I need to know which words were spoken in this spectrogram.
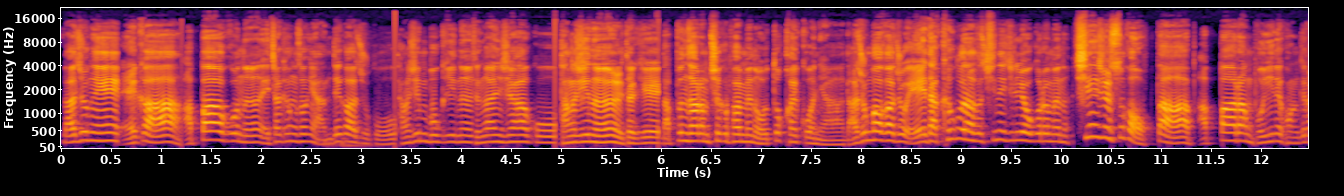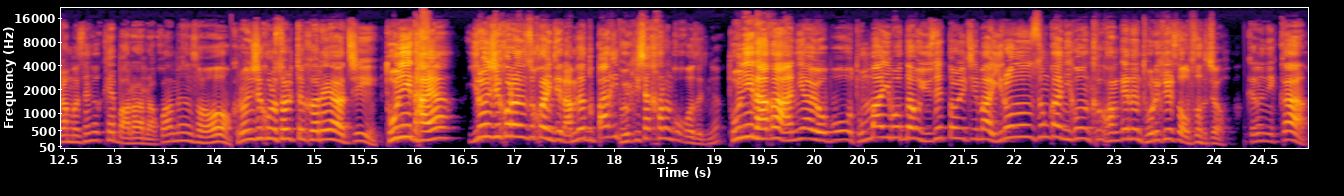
나중에 애가 아빠하고는 애착 형성이 안 돼가지고 당신 보기는 등한시하고 당신을 되게 나쁜 사람 취급하면 어떡할 거냐. 나중 가가지고 애 다 크고 나서 친해지려고 그러면 친해질 수가 없다. 아빠랑 본인의 관계를 한번 생각해봐라 라고 하면서 그런 식으로 설득을 해야지. 돈이 다야? 이런 식으로 하는 순간 이제 남자도 빡이 보이기 시작하는 거거든요. 돈이 다가 아니야 여보. 돈 많이 번다고 유세 떨지 마. 이러는 순간 이건 그 관계는 돌이킬 수 없어져. 그러니까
